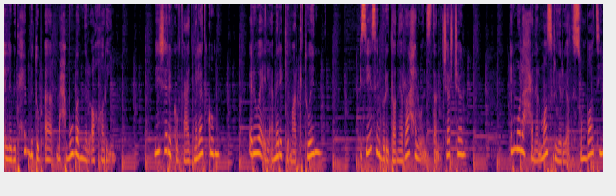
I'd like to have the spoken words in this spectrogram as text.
اللي بتحب تبقى محبوبة من الآخرين. بيشارككم في عيد ميلادكم الروائي الأمريكي مارك توين السياسي البريطاني الراحل وينستون تشرشل الملحن المصري رياض السنباطي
